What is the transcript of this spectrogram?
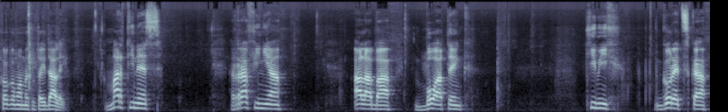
Kogo mamy tutaj dalej? Martinez, Rafinha, Alaba, Boateng, Kimich, Gorecka,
